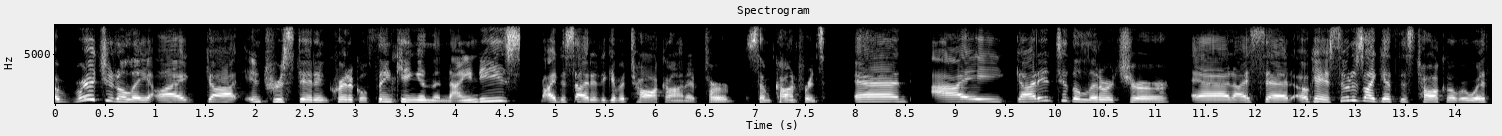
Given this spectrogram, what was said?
originally I got interested in critical thinking in the 90s. I decided to give a talk on it for some conference. And I got into the literature and I said, okay, as soon as I get this talk over with,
